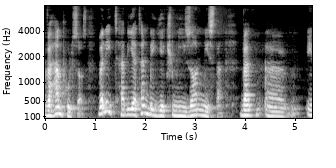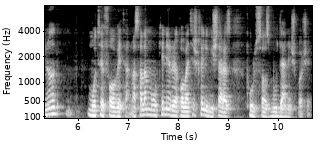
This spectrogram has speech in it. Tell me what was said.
و هم پولساز. ولی طبیعتا به یک میزان نیستن و اینا متفاوتن. مثلا ممکنه رقابتیش خیلی بیشتر از پولساز بودنش باشه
